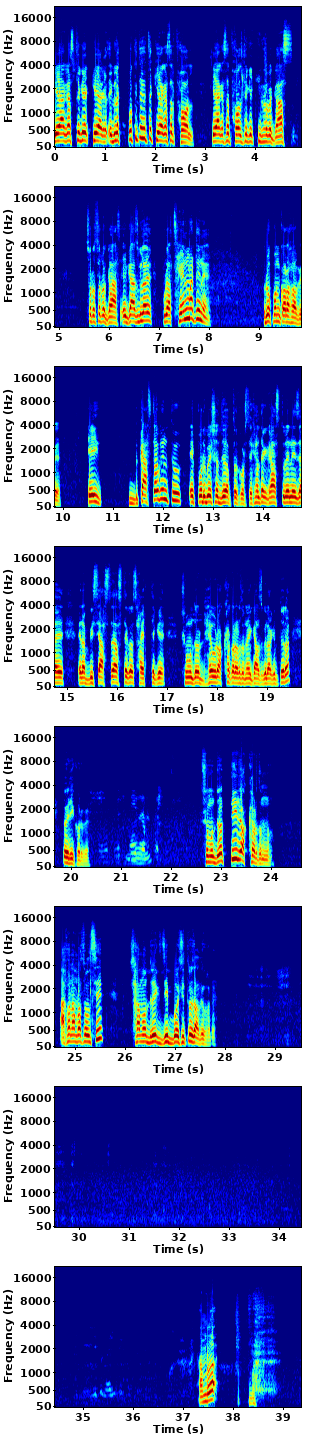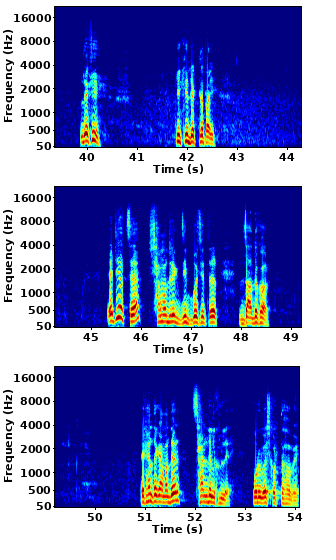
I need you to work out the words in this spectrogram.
কেয়া গাছ থেকে কেয়া গাছ এগুলা প্রতিটাই হচ্ছে কেয়া গাছের ফল। কেয়া গাছের ফল থেকে কীভাবে গাছ ছোট ছোট গাছ। এই গাছগুলো পুরা ছেন মাটিনে রোপণ করা হবে। এই গাছটাও কিন্তু এই পরিবেশ অধিদপ্তর করছে। এখান থেকে গাছ তুলে নিয়ে যায়, এরা বিছে আস্তে আস্তে করে সাইড থেকে সমুদ্র ঢেউ রক্ষা করার জন্য এই গাছগুলা কিন্তু এরা তৈরি করবে। সমুদ্র তীর রক্ষার জন্য। এখন আমরা চলছি সামুদ্রিক জীব বৈচিত্র্য জাদুঘরে। আমরা দেখি কি কি দেখতে পাই। এটি হচ্ছে সামুদ্রিক জীব বৈচিত্র্যের জাদুঘর। এখান থেকে আমাদের স্যান্ডেল খুলে পরিবেশ করতে হবে।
